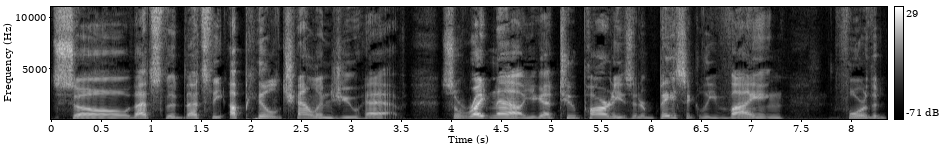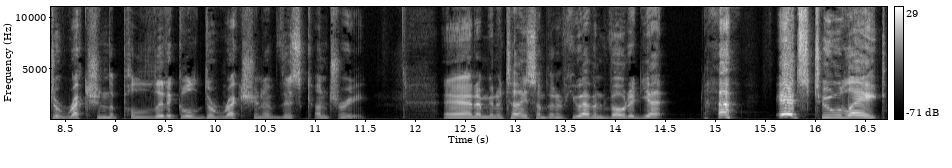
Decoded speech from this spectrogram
So that's the that's the uphill challenge you have. So right now you got two parties that are basically vying for the direction, the political direction of this country. And I'm going to tell you something. If you haven't voted yet, it's too late.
